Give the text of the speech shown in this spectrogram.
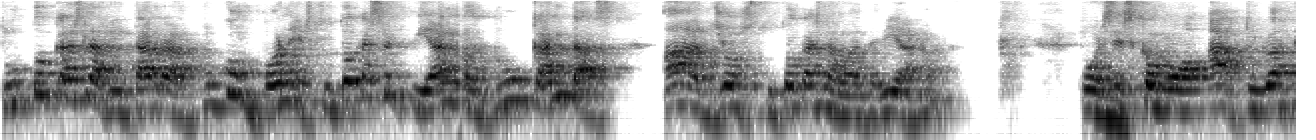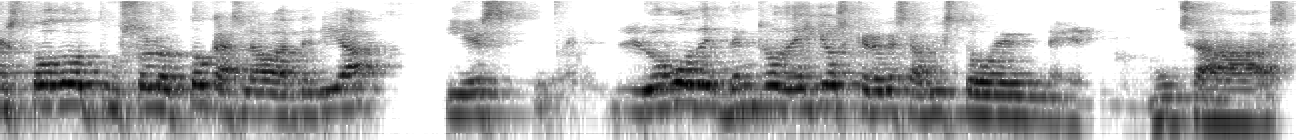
tú tocas la guitarra, tú compones, tú tocas el piano, tú cantas. Ah, Josh, tú tocas la batería, ¿no? Pues es como, ah, tú lo haces todo, tú solo tocas la batería y es, luego dentro de ellos creo que se ha visto en, muchas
